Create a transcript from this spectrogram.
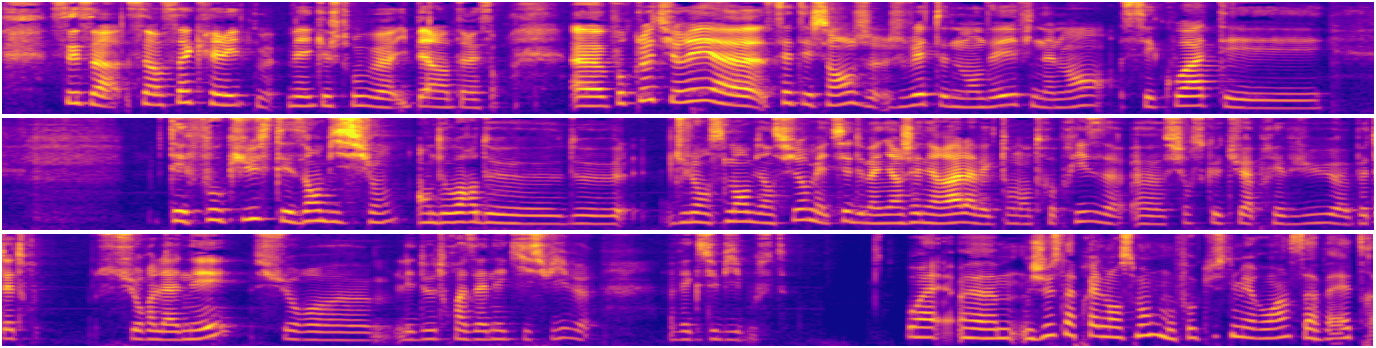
c'est ça, c'est un sacré rythme, mais que je trouve euh, hyper intéressant. Euh, pour clôturer euh, cet échange, je voulais te demander finalement, c'est quoi tes, tes focus, tes ambitions, en dehors de, de, du lancement bien sûr, mais tu sais, de manière générale avec ton entreprise, sur ce que tu as prévu, peut-être sur l'année, sur les deux, trois années qui suivent avec Bee Boost Ouais, euh, juste après le lancement, mon focus numéro un, ça va être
